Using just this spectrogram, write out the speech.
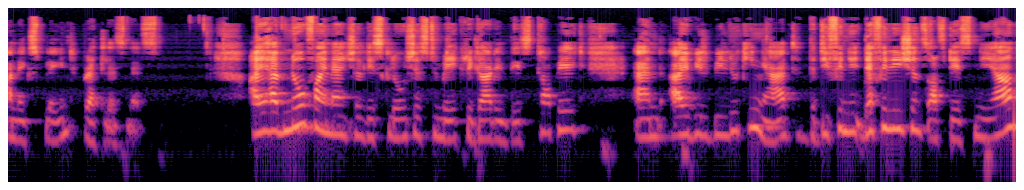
unexplained breathlessness. I have no financial disclosures to make regarding this topic, and I will be looking at the defini definitions of dyspnea,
